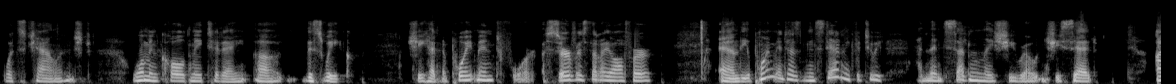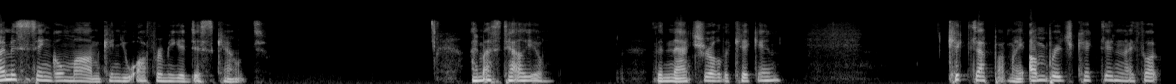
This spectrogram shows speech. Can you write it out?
what's challenged. Woman called me today, uh, this week. She had an appointment for a service that I offer, and the appointment has been standing for two weeks. And then suddenly she wrote and she said, I'm a single mom. Can you offer me a discount? I must tell you, the natural, the kick in, kicked up, uh, my umbrage kicked in, and I thought,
